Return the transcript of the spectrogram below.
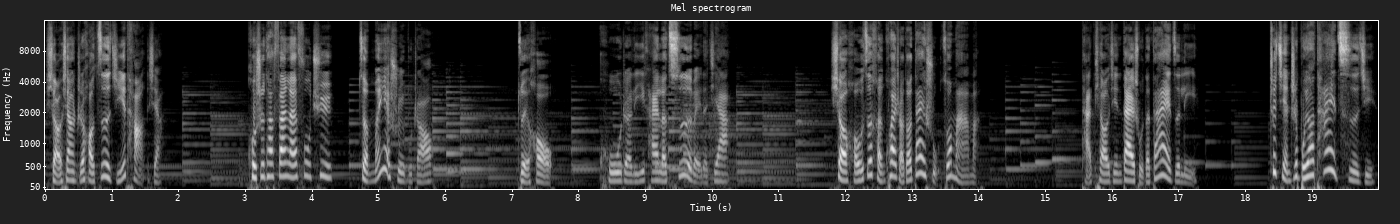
小象只好自己躺下。可是他翻来覆去，怎么也睡不着。最后，哭着离开了刺猬的家。小猴子很快找到袋鼠做妈妈。他跳进袋鼠的袋子里，这简直不要太刺激。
